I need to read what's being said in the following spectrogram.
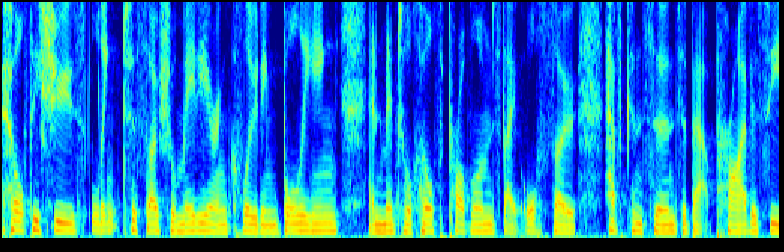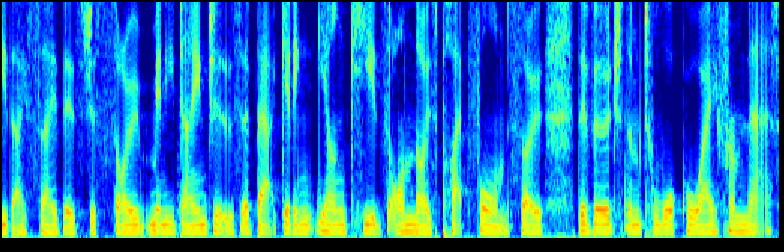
health issues linked to social media, including bullying and mental health problems. They also have concerns about privacy. They say there's just so many dangers about getting young kids on those platforms. So they've urged them to walk away from that.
